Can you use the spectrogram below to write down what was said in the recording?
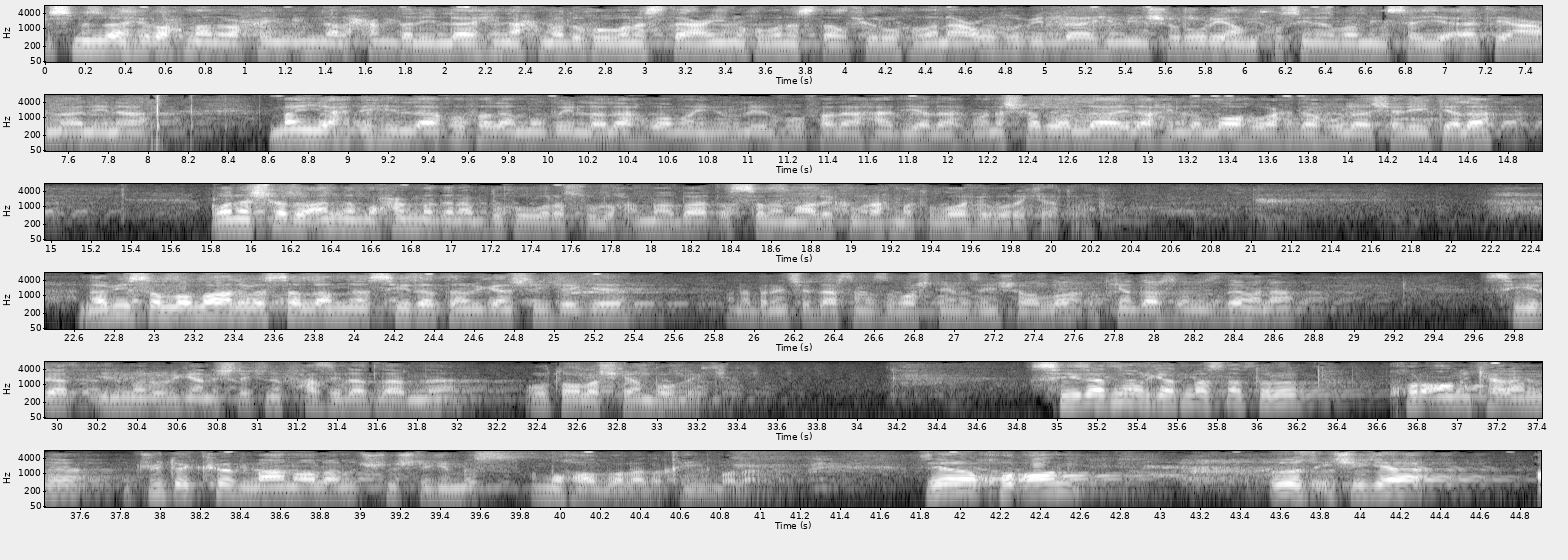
بسم الله الرحمن الرحيم إن الحمد لله نحمده ونستعينه ونستغفره ونعوذ بالله من شرور أنفسنا ومن سيئات أعمالنا من يهده الله فلا مضل له ومن يضلله فلا هادي له ونشهد أن لا إله إلا الله وحده لا شريك له ونشهد أن محمدا عبده ورسوله أما بعد السلام عليكم ورحمة الله وبركاته Nabiy sallallohu alayhi vasallamni siyratdan o'rganishlikdagi mana birinchi darsimizni boshlaymiz inshaalloh. O'tgan darsimizda mana siyrat ilmini o'rganishlikni fazilatlarini o'rtoqlashgan bo'ldik. Siyratni o'rgatmasdan turib, Qur'oni Karimni juda ko'p ma'nolarni tushunishligimiz muhol bo'ladi, qiyin bo'ladi. Zero Qur'on o'z ichiga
